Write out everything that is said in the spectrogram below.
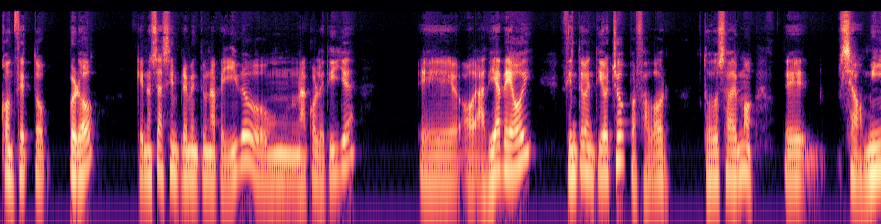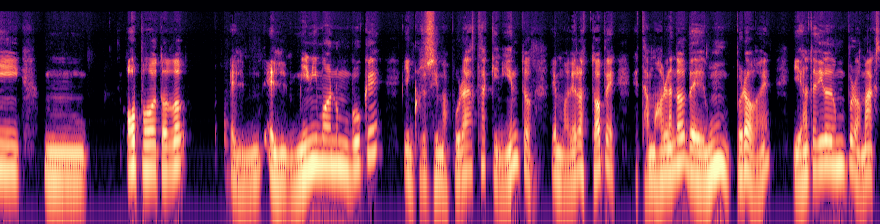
concepto pro, que no sea simplemente un apellido o una coletilla, eh, a día de hoy, 128, por favor, todos sabemos, eh, Xiaomi, mm, Oppo, todo, el, el mínimo en un buque, incluso si me apuras hasta 500 en modelos tope. Estamos hablando de un Pro, ¿eh? Y ya no te digo de un Pro Max,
